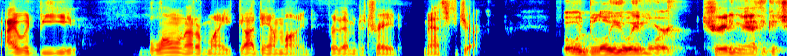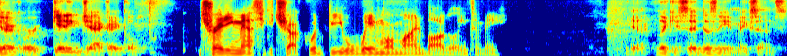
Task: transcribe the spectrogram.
I would be blown out of my goddamn mind for them to trade Matthew Tkachuk. What would blow you away more, trading Matthew Tkachuk or getting Jack Eichel? Trading Matthew Tkachuk would be way more mind-boggling to me. Yeah, like you said, doesn't even make sense.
